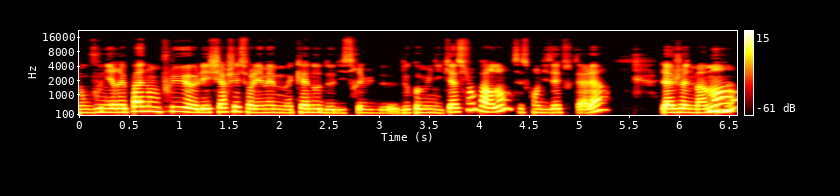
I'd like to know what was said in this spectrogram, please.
Donc vous n'irez pas non plus euh, les chercher sur les mêmes canaux de, de, de communication, pardon, c'est ce qu'on disait tout à l'heure. La jeune maman, mmh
